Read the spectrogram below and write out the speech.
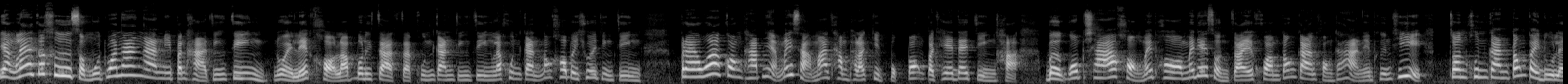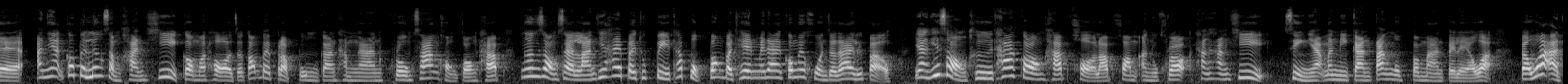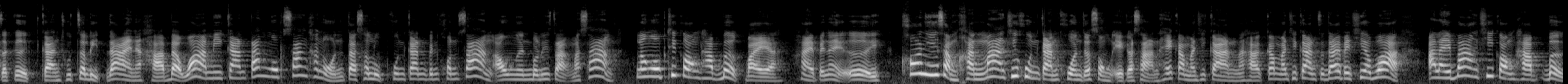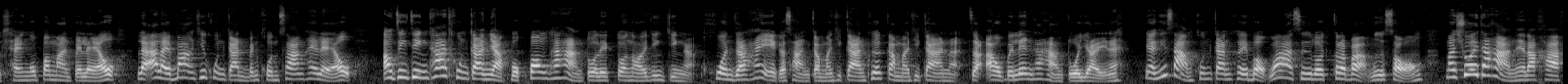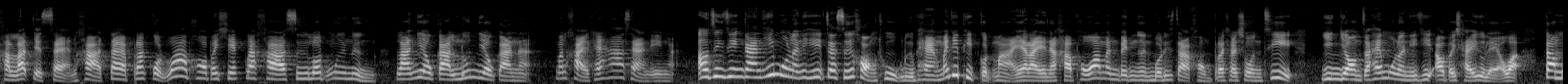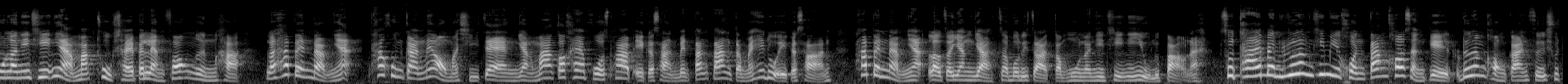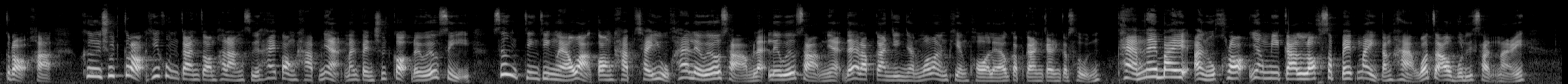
อย่างแรกก็คือสมมุติว่าหน้างงานมีปัญหาจริง ๆ หน่วยเล็กขอรับบริจาคจากคุณกันจริง ๆ และคุณกันต้องเข้าไปช่วยจริง ๆ แปลว่ากองทัพเนี่ยไม่สามารถทำภารกิจปกป้องประเทศได้จริงค่ะ เบิกงบช้าของไม่พอไม่ได้สนใจความต้องการของทหารในพื้นที่ จนคุณกันต้องไปดูแล อันนี้ก็เป็นเรื่องสำคัญที่กมทจะต้องไปปรับปรุงการทำงานโครงสร้างของกองทัพ เงิน2องแสนล้านที่ให้ไปทุกปี ถ้าปกป้องประเทศไม่ได้ก็ไม่ควรจะได้หรือเปล่า อย่างที่สองคือถ้ากองทัพขอรับความอนุเคราะห์ทั้งทั้งๆที่สิ่งนี้มันมีการตั้งงบประมาณไปแล้วอะแปลว่าอาจจะเกิดการทุจริตได้นะคะ แบบว่ามีการตั้งงบสร้างถนน แต่สรุปคุณกันเป็นคนสร้างเอาเงินบริจาคมาสร้าง แล้วงบที่กองทัพเบิกไปอะหายไปไหนเอ่ยข้อนี้สำคัญมากที่คุณการควรจะส่งเอกสารให้กรรมธิการนะคะกรรมธิการจะได้ไปเทียบว่า อะไรบ้างที่กองทัพเบิกใช้งบประมาณไปแล้ว และอะไรบ้างที่คุณกันเป็นคนสร้างให้แล้ว เอาจริง ๆ ถ้าคุณการอยากปกป้องทหารตัวเล็กตัวน้อยจริงๆอะควรจะให้เอกสารกรรมธิการเพื่อกรรมธิการอะจะเอาไปเล่นทหารตัวใหญ่นะอย่างที่ 3 คุณการเคยบอกว่าซื้อรถกระบะมือ 2 มาช่วยทหารในราคาคันละ 7 0 0 0 0 0 ค่ะ แต่ปรากฏว่าพอไปเช็คราคาซื้อรถมือหนึ่งร้านเดียวกันรุ่นเดียวกันอะมันขายแค่ 5 0 0 0 0 0เองอะเอาจริง ๆ การที่มูลนิธิจะซื้อของถูกหรือแพงไม่ได้ผิดกฎหมายอะไรนะคะ เพราะว่ามันเป็นเงินบริจาคของประชาชนที่ ยินยอมจะให้มูลนิธิเอาไปใช้อยู่แล้วอะแต่มูลนิธิเนี่ยมักถูกใช้เป็นแหล่งฟอกเงินค่ะ แล้วถ้าเป็นแบบเนี้ยถ้าคุณการไม่ออกมาชี้แจง อย่างมากก็แค่โพสต์ภาพเอกสารเป็นตั้งๆ แต่ไม่ให้ดูเอกสาร ถ้าเป็นแบบเนี้ยเราจะยังอยากจะบริจาคกับมูลนิธินี้อยู่หรือเปล่านะ สุดท้ายเป็นเรื่องที่มีคนตั้งข้อสังเกตเรื่องของการซื้อชุดเกราะค่ะ คือชุดเกราะที่คุณการจอมพลังซื้อให้กองทัพเนี่ยมันเป็นชุดเกราะเลเวล4ซึ่งจริง ๆ แล้วอะกองทัพใช้อยู่แค่เลเวล3และเลเวล3เนี่ยได้รับการยืนยันว่ามันเพียงพอแล้วกับการกันกระสุน แถมในใบอนุเคราะห์ยังมีการล็อกสเปคมาอีกต่างหากว่าจะเอาบริษัทไหน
